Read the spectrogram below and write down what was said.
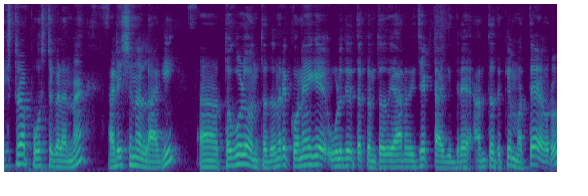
ಎಕ್ಸ್ಟ್ರಾ ಪೋಸ್ಟ್ಗಳನ್ನು ಅಡಿಷನಲ್ ಆಗಿ ತಗೊಳ್ಳುವಂಥದ್ದು, ಅಂದರೆ ಕೊನೆಗೆ ಉಳಿದಿರ್ತಕ್ಕಂಥದ್ದು ಯಾರು ರಿಜೆಕ್ಟ್ ಆಗಿದ್ದರೆ ಅಂಥದಕ್ಕೆ ಮತ್ತೆ ಅವರು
